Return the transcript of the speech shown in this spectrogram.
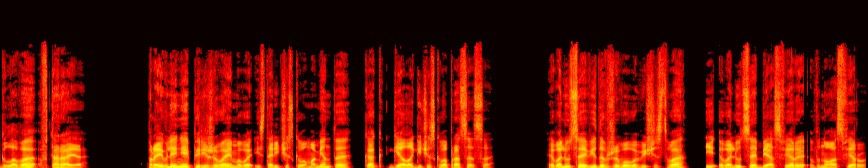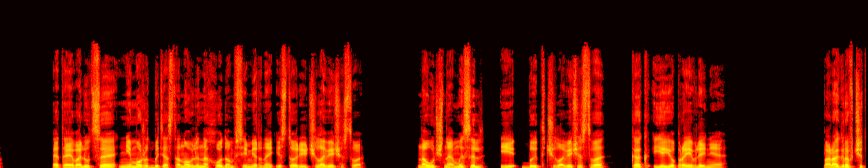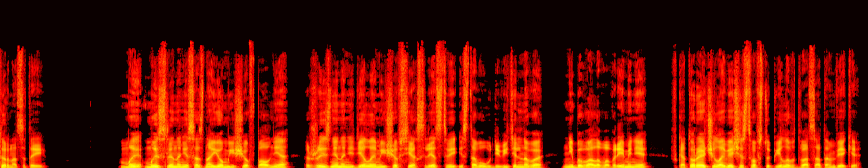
Глава вторая. Проявление переживаемого исторического момента как геологического процесса. Эволюция видов живого вещества и эволюция биосферы в ноосферу. Эта эволюция не может быть остановлена ходом всемирной истории человечества. Научная мысль и быт человечества как ее проявление. Параграф 14 мы мысленно не сознаем еще вполне, жизненно не делаем еще всех следствий из того удивительного, небывалого времени, в которое человечество вступило в XX веке.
